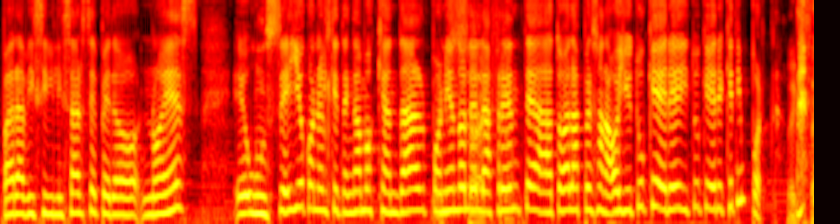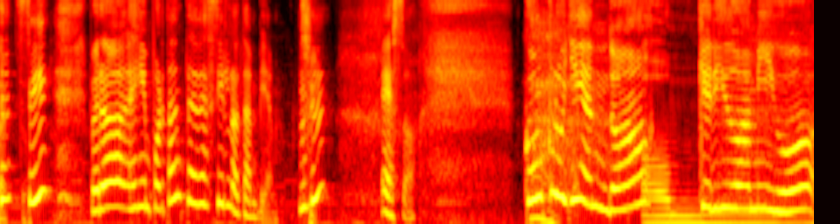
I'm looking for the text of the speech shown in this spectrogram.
para visibilizarse, pero no es eh, un sello con el que tengamos que andar poniéndole la frente a todas las personas. Oye, ¿tú qué eres? ¿Y tú qué eres? ¿Qué te importa? Sí, pero es importante decirlo también. Sí. Eso. Concluyendo, Om. querido amigo,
